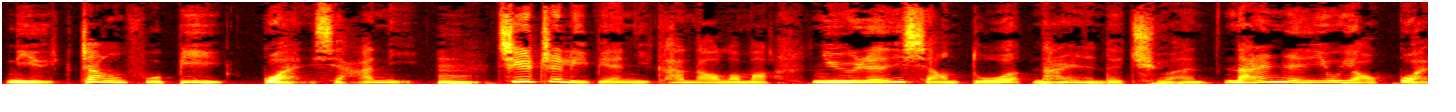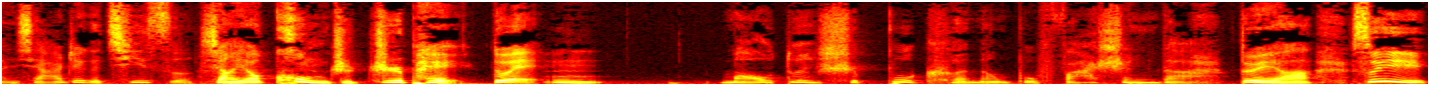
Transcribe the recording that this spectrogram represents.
你丈夫必管辖你。嗯，其实这里边你看到了吗？女人想夺男人的权，男人又要管辖这个妻子，想要控制支配，对，嗯，矛盾是不可能不发生的。对呀、所以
